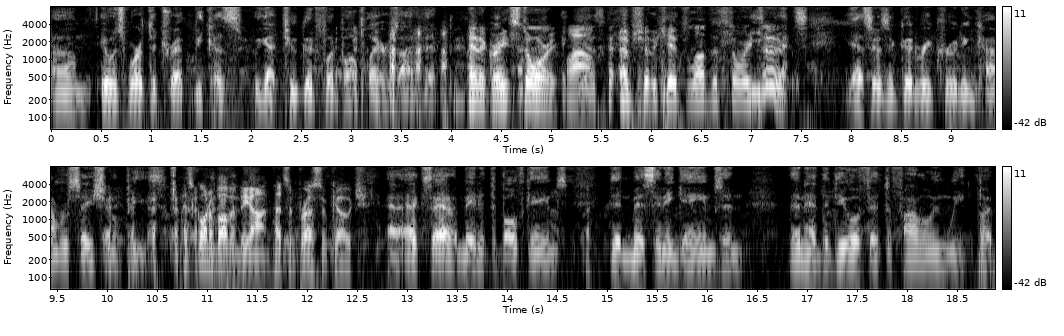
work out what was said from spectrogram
um, it was worth the trip because we got two good football players out of it. and a great story. wow. Yes. I'm sure the kids love the story too. Yes. yes, it was a good recruiting conversational piece. That's going above and beyond. That's impressive, Coach. And like I said, I made it to both games, didn't miss any games, and then had to deal with it the following week. But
